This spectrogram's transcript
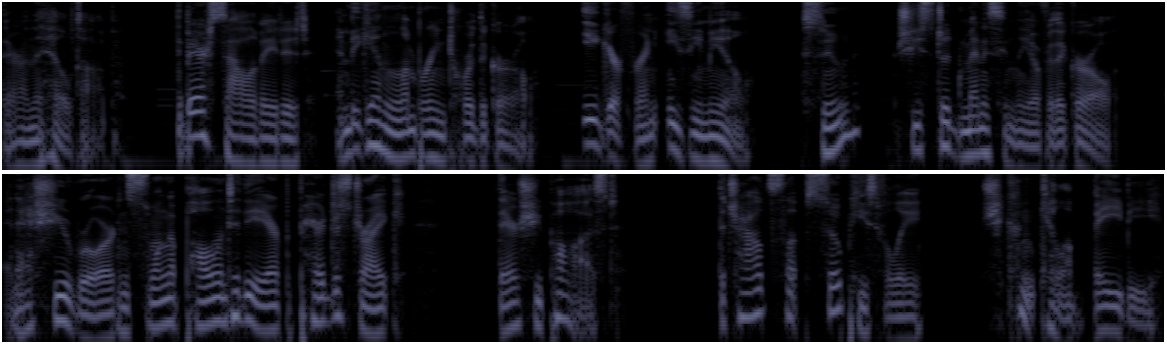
there on the hilltop. The bear salivated and began lumbering toward the girl, eager for an easy meal. Soon, she stood menacingly over the girl, and as she roared and swung a paw into the air prepared to strike, there she paused. The child slept so peacefully, she couldn't kill a baby.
